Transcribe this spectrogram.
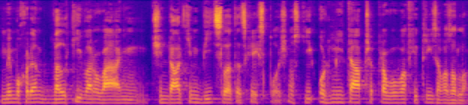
mimochodem velký varování, čím dál tím víc leteckých společností odmítá přepravovat chytrý zavazadla.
